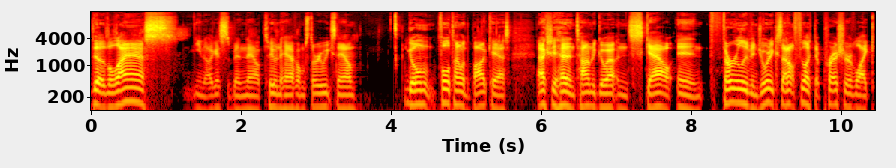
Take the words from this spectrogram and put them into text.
the the last, you know, I guess it's been now two and a half, almost three weeks now, going full time with the podcast. Actually, had time to go out and scout and thoroughly have enjoyed it because I don't feel like the pressure of like.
